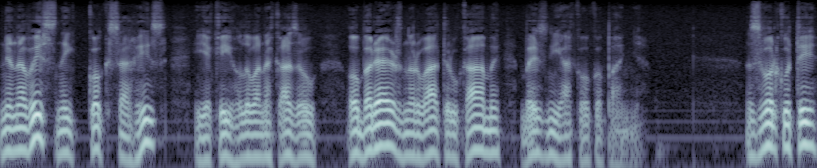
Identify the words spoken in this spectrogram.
ненависний коксагиз, який голова наказував обережно рвати руками без ніякого копання. З Воркути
